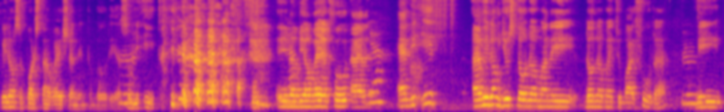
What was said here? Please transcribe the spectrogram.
We don't support starvation in Cambodia, so we eat. you know, we always have food, and, Yeah. and we eat. Uh, we don't use donor money, donor money to buy food. Huh? Mm. We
